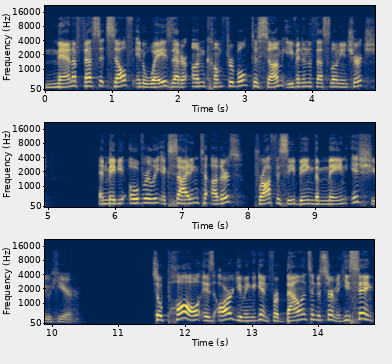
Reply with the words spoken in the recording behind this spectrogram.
manifests itself in ways that are uncomfortable to some, even in the Thessalonian church, and maybe overly exciting to others prophecy being the main issue here. So Paul is arguing, again, for balance and discernment. He's saying,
